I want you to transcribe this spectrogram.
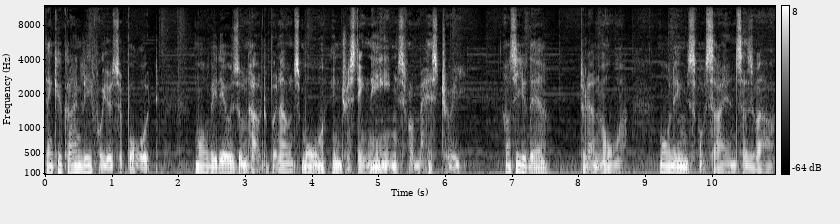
Thank you kindly for your support. More videos on how to pronounce more interesting names from history. I'll see you there to learn more. More names for science as well.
